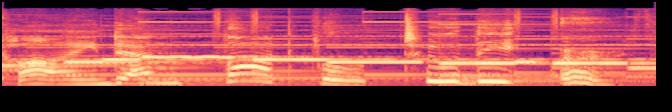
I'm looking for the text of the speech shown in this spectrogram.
kind and thoughtful to the earth.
